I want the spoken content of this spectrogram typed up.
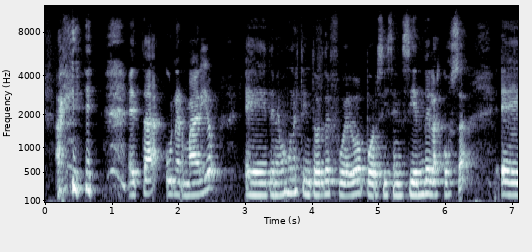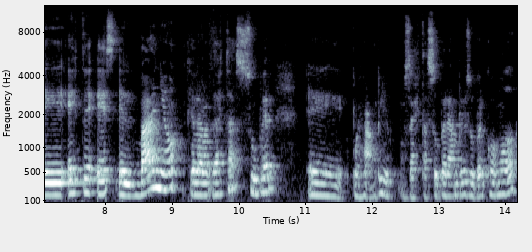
Aquí está un armario, eh, tenemos un extintor de fuego por si se enciende la cosa. Eh, este es el baño, que la verdad está súper eh, pues amplio, o sea, está súper amplio, súper cómodo.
